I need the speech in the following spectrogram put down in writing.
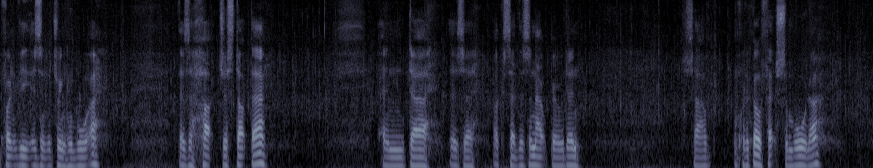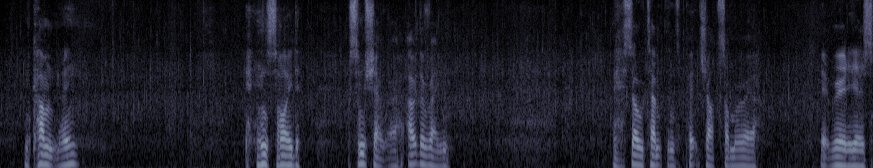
in front of you isn't the drinking water. There's a hut just up there, and uh, there's a, like I said, there's an outbuilding. So I'm going to go fetch some water. I'm currently inside some shelter out of the rain. It's so tempting to pitch up somewhere here. It really is.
